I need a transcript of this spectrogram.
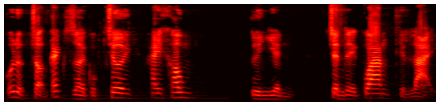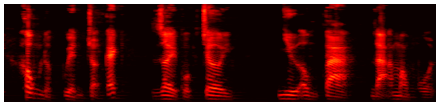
có được chọn cách rời cuộc chơi hay không? Tuy nhiên, Trần Đại Quang thì lại không được quyền chọn cách rời cuộc chơi như ông ta đã mong muốn.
